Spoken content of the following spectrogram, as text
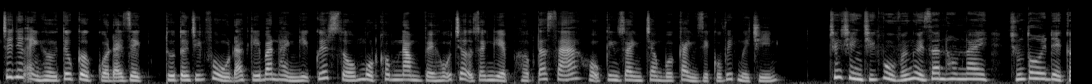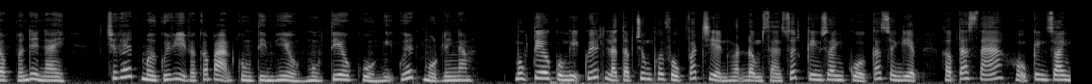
Trước những ảnh hưởng tiêu cực của đại dịch, Thủ tướng Chính phủ đã ký ban hành nghị quyết số 105 về hỗ trợ doanh nghiệp, hợp tác xã, hộ kinh doanh trong bối cảnh dịch COVID-19. Chương trình Chính phủ với người dân hôm nay, chúng tôi đề cập vấn đề này. Trước hết mời quý vị và các bạn cùng tìm hiểu mục tiêu của nghị quyết 105. Mục tiêu của nghị quyết là tập trung khôi phục phát triển hoạt động sản xuất kinh doanh của các doanh nghiệp, hợp tác xã, hộ kinh doanh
